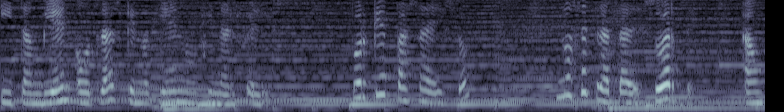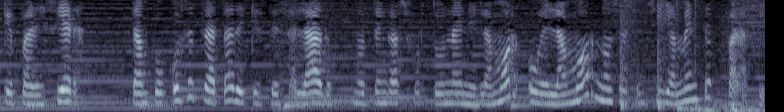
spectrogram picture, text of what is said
y también otras que no tienen un final feliz. ¿Por qué pasa esto? No se trata de suerte, aunque pareciera. Tampoco se trata de que estés al lado, no tengas fortuna en el amor o el amor no sea sencillamente para ti.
